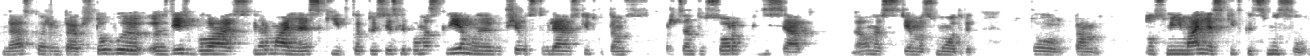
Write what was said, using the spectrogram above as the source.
да, скажем так, чтобы здесь была нормальная скидка, то есть если по Москве мы вообще выставляем скидку там процентов 40-50, да, у нас система смотрит, то там ну, с минимальной скидкой смысл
